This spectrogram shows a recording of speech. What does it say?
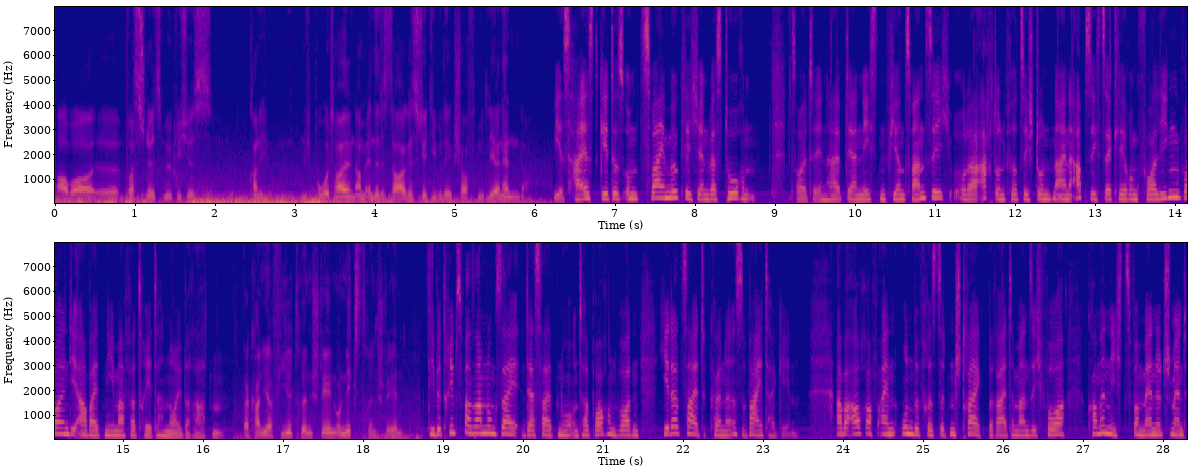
Aber äh, was schnellstmöglich ist, kann ich nicht beurteilen. Am Ende des Tages steht die Belegschaft mit leeren Händen da. Wie es heißt, geht es um zwei mögliche Investoren. Sollte innerhalb der nächsten 24 oder 48 Stunden eine Absichtserklärung vorliegen, wollen die Arbeitnehmervertreter neu beraten. Da kann ja viel drinstehen und nichts drinstehen. Die Betriebsversammlung sei deshalb nur unterbrochen worden. Jederzeit könne es weitergehen. Aber auch auf einen unbefristeten Streik bereite man sich vor, komme nichts vom Management,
